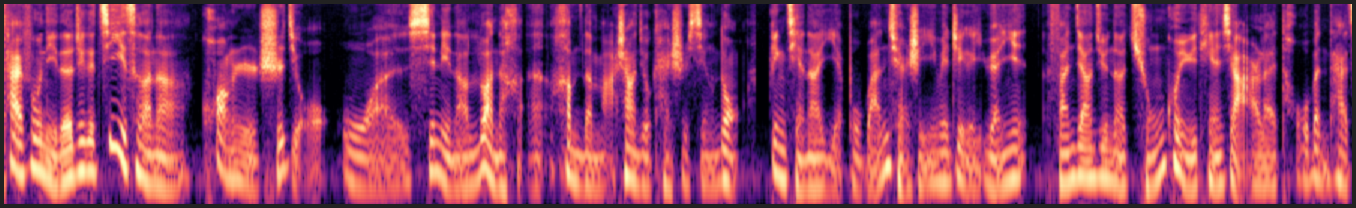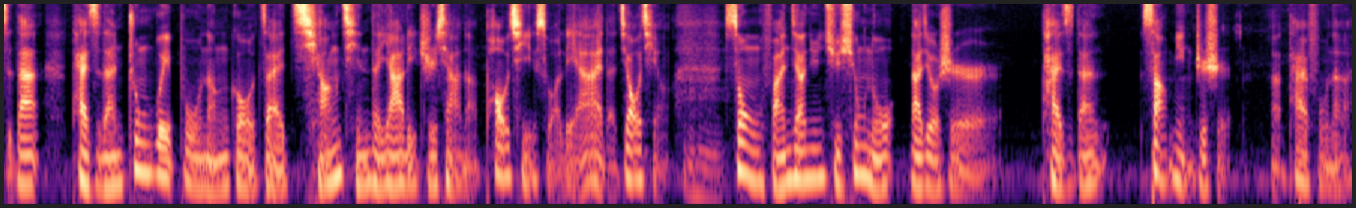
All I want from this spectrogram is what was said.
太傅你的这个计策呢，旷日持久，我心里呢乱得很，恨不得马上就开始行动，并且呢，也不完全是因为这个原因。樊将军呢，穷困于天下而来投奔太子丹，太子丹终归不能够在强秦的压力之下呢，抛弃所怜爱的交情，送樊将军去匈奴，那就是太子丹丧命之时。啊，太傅呢，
